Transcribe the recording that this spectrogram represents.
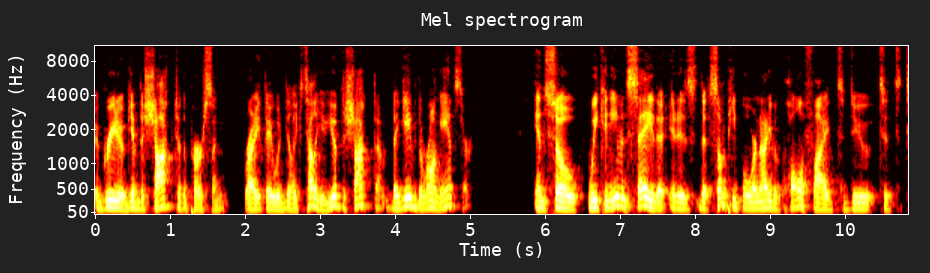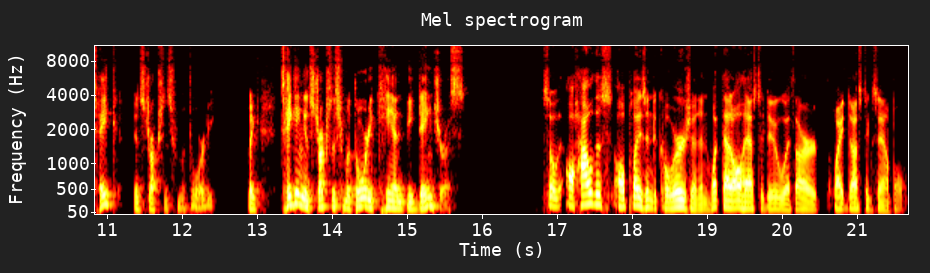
agree to give the shock to the person, right? They would like tell you you have to shock them. They gave the wrong answer. And so we can even say that it is that some people were not even qualified to do to, to take instructions from authority. Like taking instructions from authority can be dangerous. So how this all plays into coercion and what that all has to do with our white dust example.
